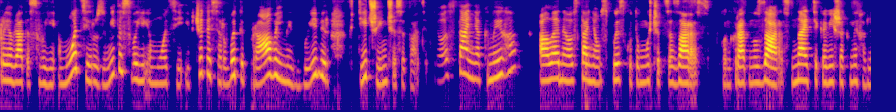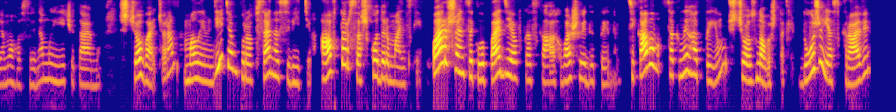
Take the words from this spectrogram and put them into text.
проявляти свої емоції, розуміти свої емоції і вчитися робити правильний вибір в тій чи іншій ситуації. І остання книга, але не остання у списку, тому що це зараз. Конкретно зараз найцікавіша книга для мого сина. Ми її читаємо щовечора. Малим дітям про все на світі. Автор Сашко Дерманський. Перша енциклопедія в казках вашої дитини. Цікава ця книга тим, що знову ж таки дуже яскраві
